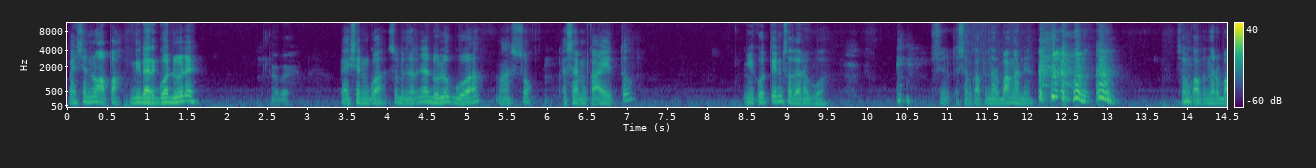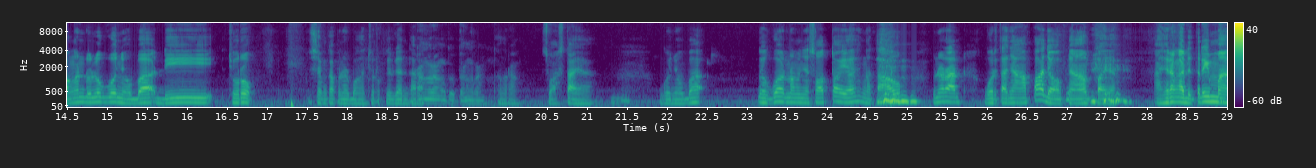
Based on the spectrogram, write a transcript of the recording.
Passion lu apa? Ini dari gua dulu deh. apa Passion gua sebenarnya dulu gua masuk SMK itu ngikutin saudara gua. SMK penerbangan ya. SMK penerbangan dulu gua nyoba di Curug. SMK penerbangan Curug Dirgantara, Tangerang tuh Tangerang Tangerang. Swasta ya. Gue nyoba Duh, gua namanya soto ya, nggak tahu. Beneran. Gue ditanya apa, jawabnya apa ya. Akhirnya nggak diterima.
